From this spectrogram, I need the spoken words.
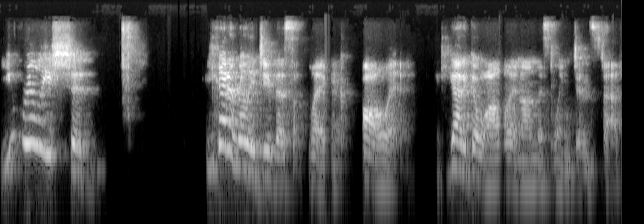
you really should you got to really do this like all in. You got to go all in on this linkedin stuff.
